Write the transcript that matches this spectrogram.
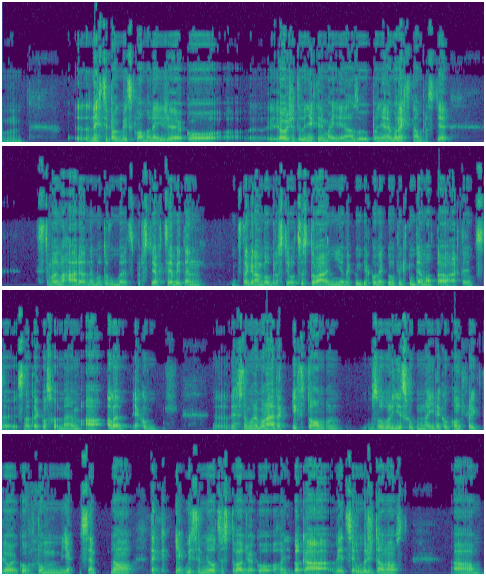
um, nechci pak být zklamaný, že jako, jo, že ty lidi některý mají jiný názor úplně, nebo nechci tam prostě s těmi lidmi hádat, nebo to vůbec. Prostě já chci, aby ten Instagram byl prostě o cestování a takový jako nekonfliktní témata, na kterým se snad jako shodneme. A, ale jako, jestli mu nebo ne, tak i v tom jsou lidi schopni najít jako konflikt, jo, jako v tom, jak by se, no, tak jak by se mělo cestovat, že jako velká věc je udržitelnost, um,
